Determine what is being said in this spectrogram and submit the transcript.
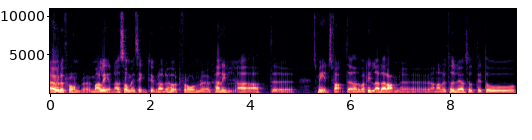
Jag hörde från Malena som i sin tur hade hört från Pernilla att eh, Smedsvante hade varit illa där han, eh, han hade tydligen suttit och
